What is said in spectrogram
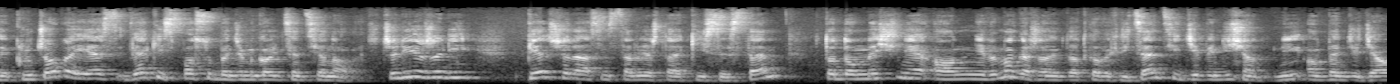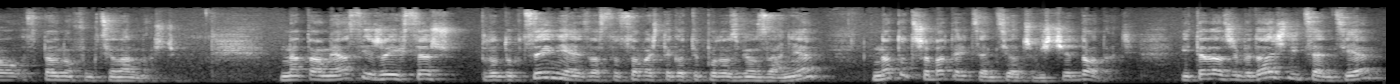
E, kluczowe jest, w jaki sposób będziemy go licencjonować. Czyli jeżeli pierwszy raz instalujesz taki system, to domyślnie on nie wymaga żadnych dodatkowych licencji, 90 dni on będzie działał z pełną funkcjonalnością. Natomiast jeżeli chcesz produkcyjnie zastosować tego typu rozwiązanie, no to trzeba te licencje oczywiście dodać. I teraz, żeby dodać licencję,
